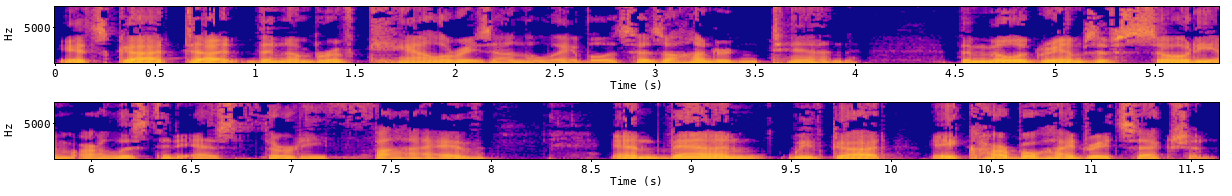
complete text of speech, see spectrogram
It's got uh, the number of calories on the label. It says 110. The milligrams of sodium are listed as 35. And then we've got a carbohydrate section.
